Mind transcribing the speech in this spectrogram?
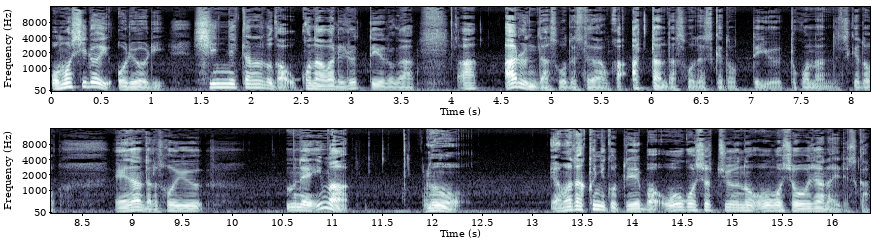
面白いお料理新ネタなどが行われるっていうのがああるんだそうですなんかあったんだそうですけどっていうとこなんですけど、えー、なんだろうそういうもうね今もう山田邦子といえば大御所中の大御所じゃないですか。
